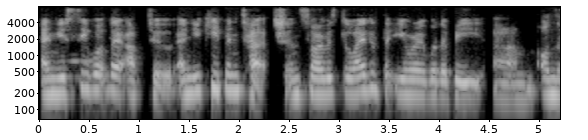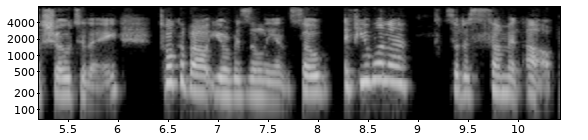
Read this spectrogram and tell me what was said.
and you see what they're up to and you keep in touch. And so I was delighted that you were able to be um, on the show today. Talk about your resilience. So if you want to sort of sum it up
